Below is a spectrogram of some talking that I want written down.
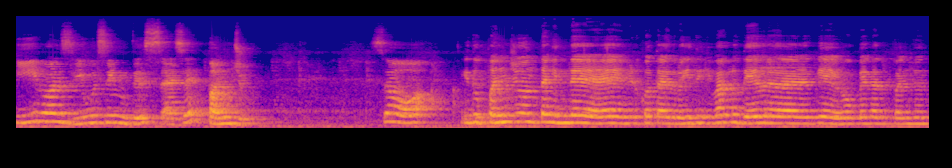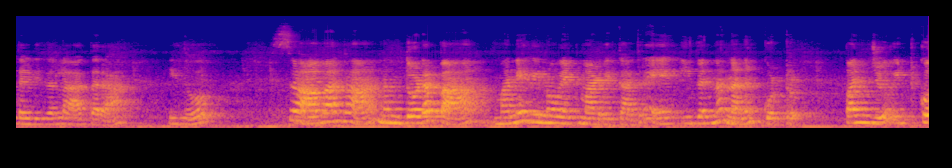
he was using this as a ಪಂಜು. ಸೊ ಇದು ಪಂಜು ಅಂತ ಹಿಂದೆ ಹಿಡ್ಕೊತಾ ಇದ್ರು. ಇದು ಇವಾಗಲೂ ದೇವರಿಗೆ ಹೋಗ್ಬೇಕಾದ್ರೆ ಪಂಜು ಅಂತ ಹಿಡಿದಾರಲ್ಲ, ಆ ಥರ ಇದು. ಸೊ ಆವಾಗ ನಮ್ಮ ದೊಡ್ಡಪ್ಪ ಮನೆ ರಿನೋವೇಟ್ ಮಾಡಬೇಕಾದ್ರೆ ಇದನ್ನ ನನಗೆ ಕೊಟ್ಟರು ಪಂಜು, ಇಟ್ಕೊ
